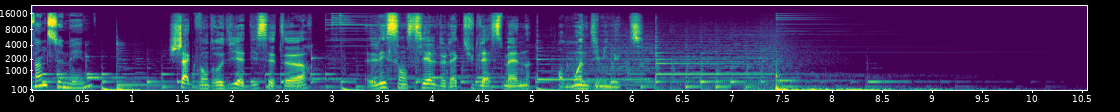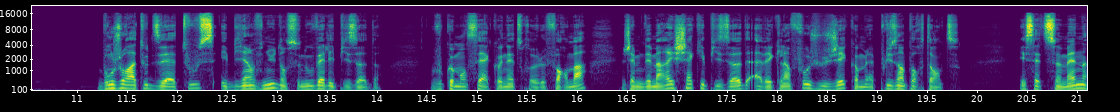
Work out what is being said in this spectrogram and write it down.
Fin de semaine. Chaque vendredi à 17h, l'essentiel de l'actu de la semaine en moins de 10 minutes. Bonjour à toutes et à tous et bienvenue dans ce nouvel épisode. Vous commencez à connaître le format, j'aime démarrer chaque épisode avec l'info jugée comme la plus importante. Et cette semaine,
